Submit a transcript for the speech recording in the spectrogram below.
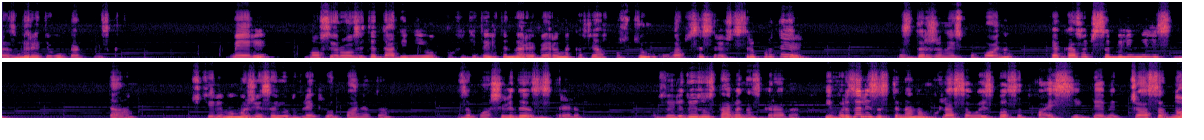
Разбирайте го както искате. Мери носи розите, дадени от похитителите на ревера на кафя в костюм, когато се среща с репортери. Сдържана и спокойна, тя казва, че са били мили с нея. Да, четирима мъже са я отвлекли от банята, заплашили да я застрелят, отвели до изоставена сграда и вързали за стена на мухлясала изба за 29 часа, но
